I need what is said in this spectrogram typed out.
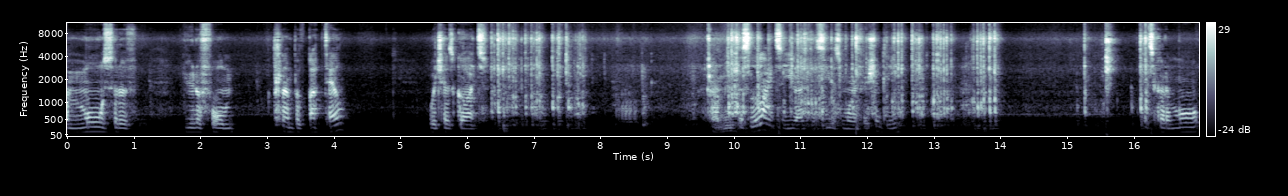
a more sort of uniform clump of bucktail, which has got. Try and move this light so you guys can see this more efficiently. It's got a more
